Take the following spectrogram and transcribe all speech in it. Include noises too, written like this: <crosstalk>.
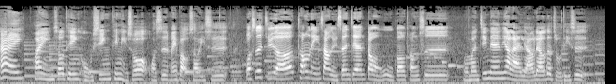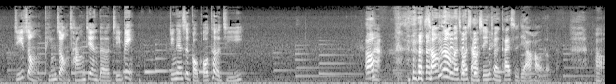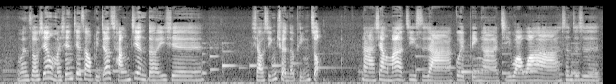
嗨，欢迎收听五星听你说，我是 Mabel 兽医师，我是菊儿，通灵少女身兼动物沟通师。我们今天要来聊聊的主题是几种品种常见的疾病。今天是狗狗特辑。好，<laughs> 从那我们从小型犬开始聊好了。<laughs> 好，我们首先我们先介绍比较常见的一些。小型犬的品种，那像马尔济斯啊、贵宾啊、吉娃娃啊，甚至是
